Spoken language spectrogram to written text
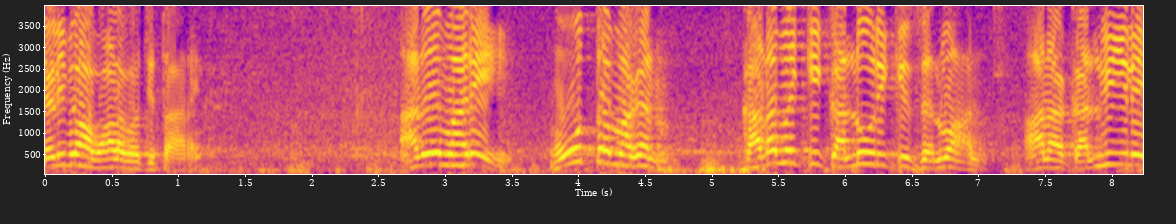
தெளிவாக வாழ வச்சு தாரேன். அதே மாதிரி மூத்த மகன் கடமைக்கு கல்லூரிக்கு செல்வான். ஆனால் கல்வியிலே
